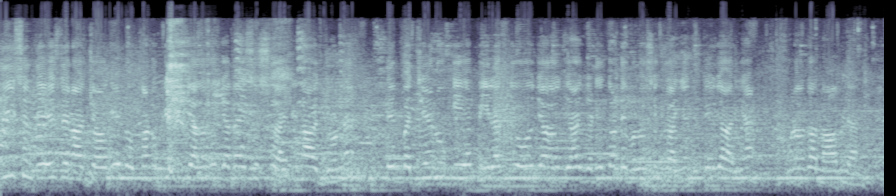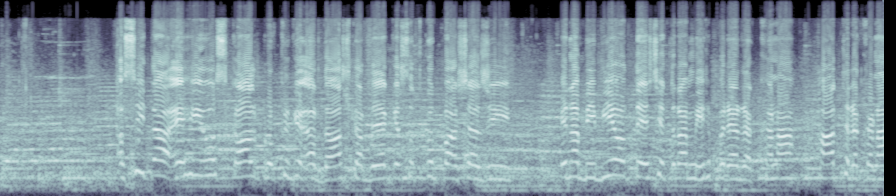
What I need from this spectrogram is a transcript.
ਕੀ ਸੰਦੇਸ਼ ਦੇਣਾ ਚਾਹੋਗੇ? ਲੋਕਾਂ ਨੂੰ ਕਿ ਜ਼ਿਆਦਾ ਤੋਂ ਜ਼ਿਆਦਾ ਇਸ ਸੁਸਾਇਟੀ ਨਾਲ ਜੁੜਨ ਤੇ ਬੱਚਿਆਂ ਨੂੰ ਕੀ ਅਪੀਲ ਹੈ ਕਿ ਉਹ ਜਾਂ ਜਾਂ ਜਿਹੜੇ ਤੁਹਾਡੇ ਵੱਲੋਂ ਸਿਖਲਾਈਆਂ ਦਿੱਤੀਆਂ ਜਾ ਰਹੀਆਂ, ਉਹਨਾਂ ਦਾ ਲਾਭ ਲੈਣ? ਅਸੀਂ ਤਾਂ ਇਹੀ ਉਸ ਕਾਲ ਪੁਰਖ ਅੱਗੇ ਅਰਦਾਸ ਕਰਦੇ ਹਾਂ ਕਿ ਸਤਿਗੁਰ ਪਾਤਸ਼ਾਹ ਜੀ, ਇਹਨਾਂ ਬੀਬੀਆਂ ਉੱਤੇ ਇਸੇ ਤਰ੍ਹਾਂ ਮਿਹਰ ਭਰਿਆ ਰੱਖਣਾ, ਹੱਥ ਰੱਖਣਾ,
